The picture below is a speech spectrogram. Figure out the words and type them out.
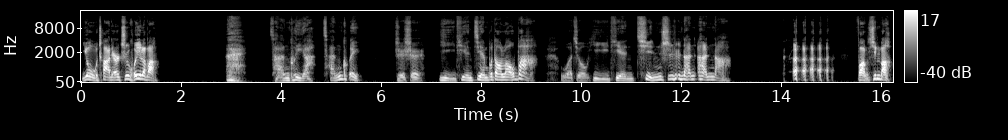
又差点吃亏了吧？哎，惭愧呀，惭愧！只是一天见不到老爸，我就一天寝食难安呐。哈哈哈哈哈！放心吧，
